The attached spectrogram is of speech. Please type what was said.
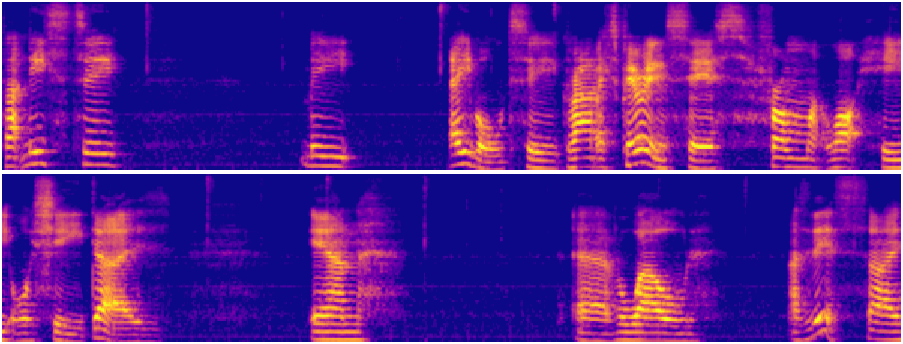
that needs to be able to grab experiences from what he or she does in uh, the world as it is. So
